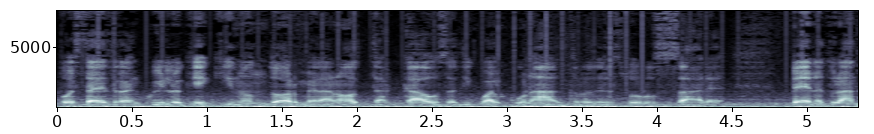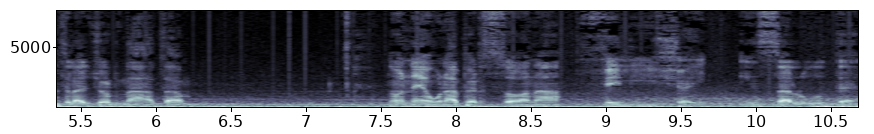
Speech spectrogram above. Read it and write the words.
puoi stare tranquillo che chi non dorme la notte a causa di qualcun altro del suo russare, bene, durante la giornata non è una persona felice, in salute,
